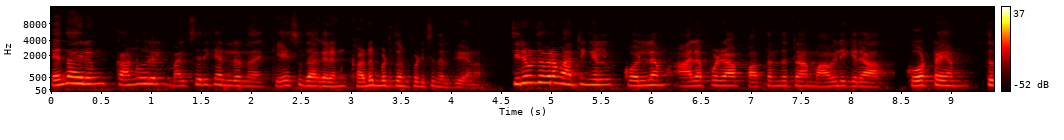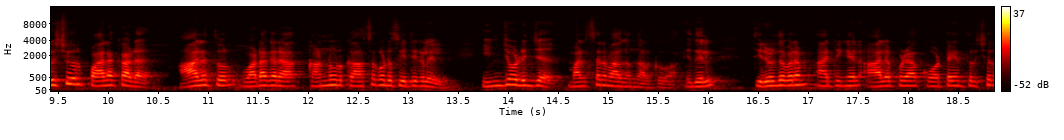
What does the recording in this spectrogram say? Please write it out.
എന്തായാലും കണ്ണൂരിൽ മത്സരിക്കാനില്ലെന്ന് കെ സുധാകരൻ കടുംപിടുത്തം പിടിച്ചു നിൽക്കുകയാണ്. തിരുവനന്തപുരം ആറ്റിങ്ങൽ കൊല്ലം ആലപ്പുഴ പത്തനംതിട്ട മാവേലിക്കര കോട്ടയം തൃശൂർ പാലക്കാട് ആലത്തൂർ വടകര കണ്ണൂർ കാസർഗോഡ് സീറ്റുകളിൽ ഇഞ്ചോടിഞ്ച് മത്സരമാകും നടക്കുക. ഇതിൽ തിരുവനന്തപുരം ആറ്റിങ്ങൽ ആലപ്പുഴ കോട്ടയം തൃശൂർ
